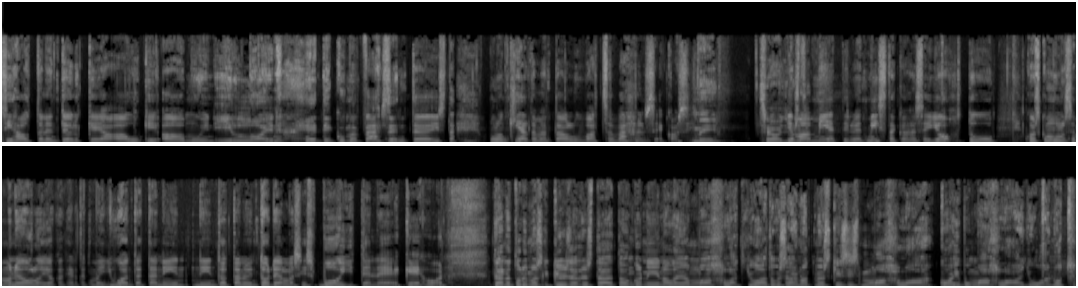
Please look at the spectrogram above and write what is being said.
Sihauttelen tölkkejä auki aamuin illoin heti kun mä pääsen töistä. Mulla on kieltämättä ollut vatsa vähän sekaisin. Niin, se on Ja just. mä oon miettinyt, että mistäköhän se johtuu, koska mulla on semmoinen olo joka kerta, kun mä juon tätä, niin, niin, tota, niin todella siis voitelee kehon. Tänne tuli myöskin kyselystä, että onko Niinalla jo mahlat juotu, kun sähän oot myöskin siis mahlaa, koivumahlaa juonut.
